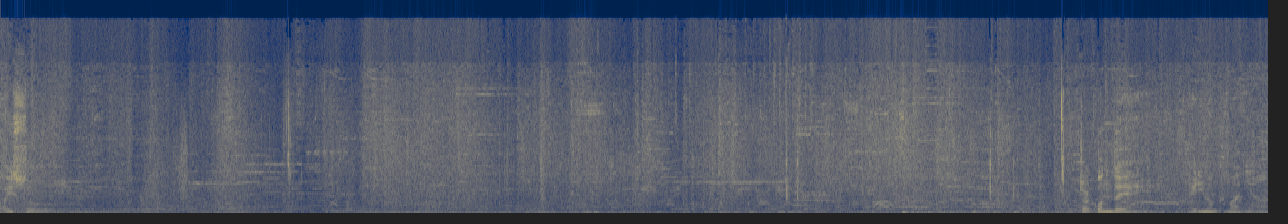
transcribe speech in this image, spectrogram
나이스 어쩔 건데 내리면 그만이야.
